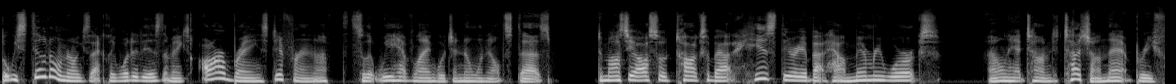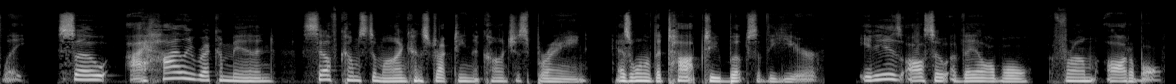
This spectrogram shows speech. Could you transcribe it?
but we still don't know exactly what it is that makes our brains different enough so that we have language and no one else does. Damasio also talks about his theory about how memory works. I only had time to touch on that briefly. So I highly recommend Self comes to mind Constructing the Conscious Brain as one of the top two books of the year. It is also available from Audible.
